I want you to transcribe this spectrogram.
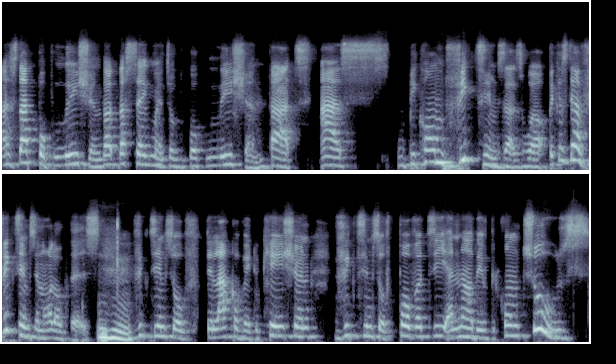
as that population, that, that segment of the population that has become victims as well because they are victims in all of this. Mm-hmm. victims of the lack of education victims of poverty and now they've become tools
